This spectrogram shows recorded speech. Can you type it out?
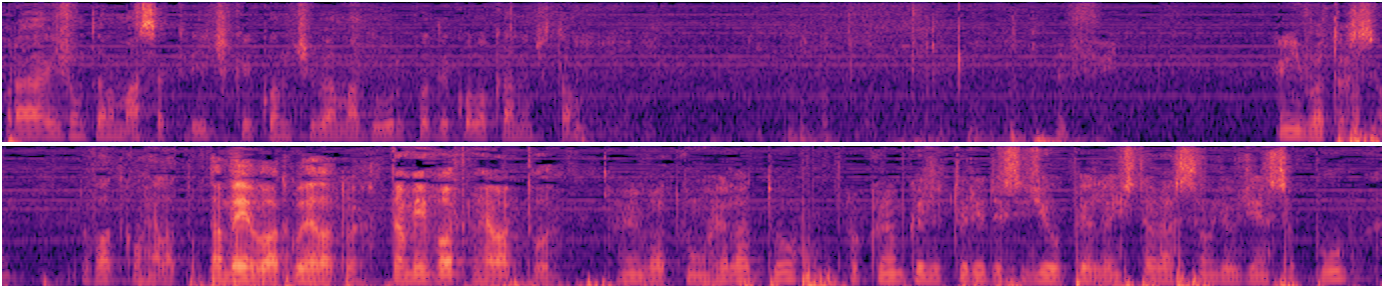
para ir juntando massa crítica e quando tiver maduro poder colocar no edital. Perfeito. Em votação. Eu voto com o relator. Também voto com o relator. Também voto com o relator. Também voto com o relator. Proclamo que a diretoria decidiu pela instauração de audiência pública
